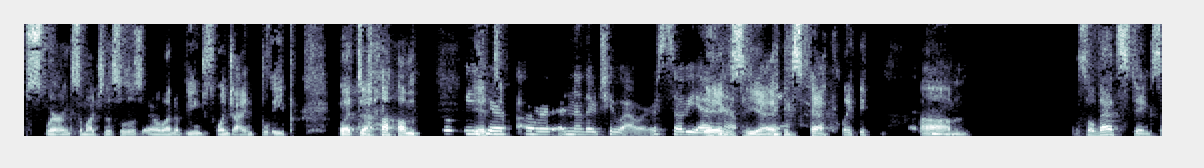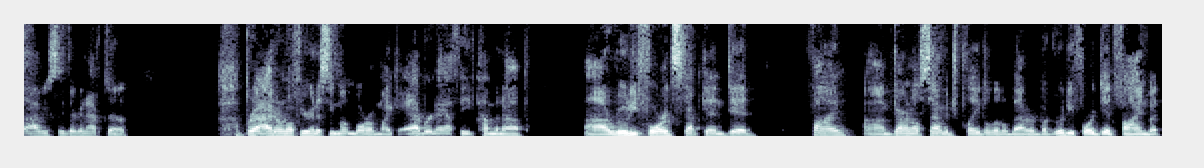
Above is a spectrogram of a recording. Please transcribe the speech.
swearing so much this will just, it'll end up being just one giant bleep. But um, we'll be it, here for another two hours. So yeah, ex- no. yeah, exactly. um, so that stinks. Obviously, they're going to have to. I don't know if you're going to see more of Mike Abernathy coming up. Uh, Rudy Ford stepped in, did fine. Um, Darnell Savage played a little better, but Rudy Ford did fine. But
